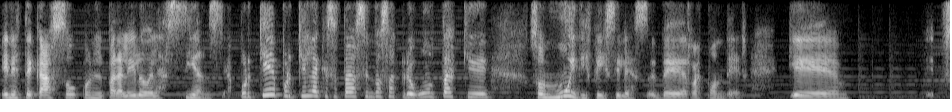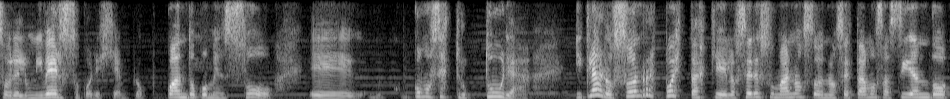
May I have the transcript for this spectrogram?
en este caso con el paralelo de las ciencias. ¿Por qué? Porque es la que se está haciendo esas preguntas que son muy difíciles de responder. sobre el universo, por ejemplo, cuándo comenzó, eh, cómo se estructura, y claro, son respuestas que los seres humanos nos estamos haciendo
